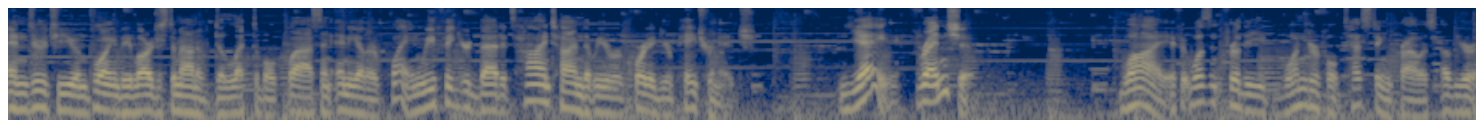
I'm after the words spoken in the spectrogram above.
And due to you employing the largest amount of delectable class in any other plane, we figured that it's high time that we recorded your patronage. Yay, friendship! Why, if it wasn't for the wonderful testing prowess of your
